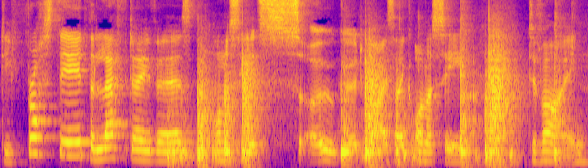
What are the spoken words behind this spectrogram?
defrosted the leftovers. Honestly, it's so good, guys. Like, honestly, divine.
